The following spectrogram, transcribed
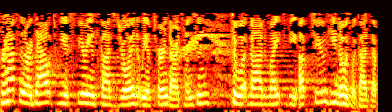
Perhaps in our doubt, we experience God's joy that we have turned our attention to what God might be up to. He knows what God's up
